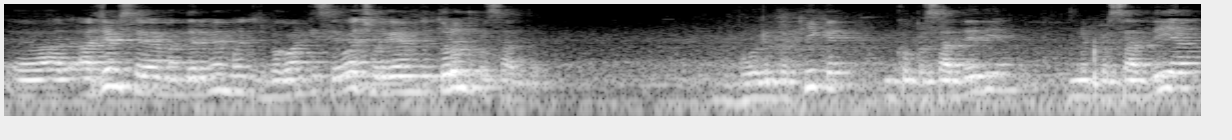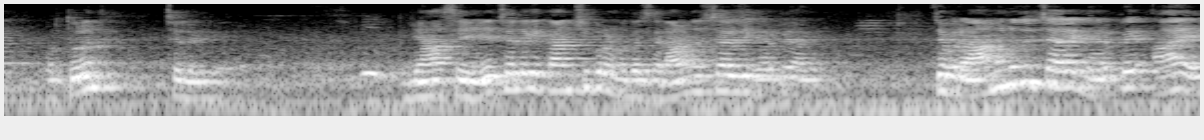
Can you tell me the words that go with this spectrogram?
अर्जेंट सेवा है मंदिर में, मुझे भगवान की सेवा छोड़ गया मुझे तुरंत प्रसाद दो। बोले तो ठीक है उनको प्रसाद दे दिया। उन्होंने प्रसाद दिया और तुरंत चले गए। यहाँ से ये चले गए कांचीपुरम उधर से रामानुजाचार्य जी घर पे आ गए। जब रामानुजाचार्य घर पे आए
